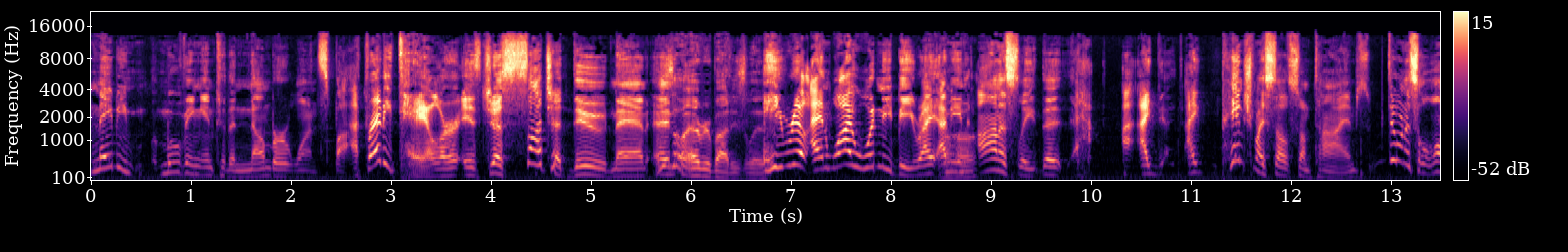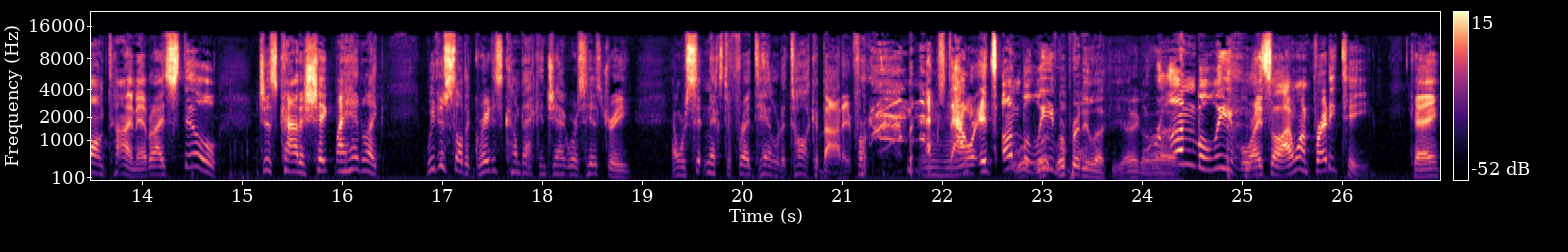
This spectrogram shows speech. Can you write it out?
maybe moving into the number one spot. Freddie Taylor is just such a dude, man. He's And- on everybody's list. he real and why wouldn't he be right? I mean, Uh-huh. honestly, the I, I I pinch myself sometimes doing this a long time, man, but I still just kind of shake my head like we just saw the greatest comeback in Jaguars history, and we're sitting next to Fred Taylor to talk about it for the next hour. It's We're- we're- unbelievable. We're, pretty lucky. I ain't gonna We're lie. unbelievable, right? So I want Freddie T. Okay,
